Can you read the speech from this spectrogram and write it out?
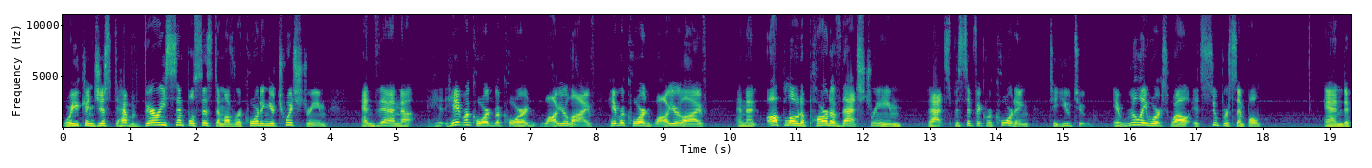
where you can just have a very simple system of recording your Twitch stream and then uh, hit, hit record, record while you're live, hit record while you're live, and then upload a part of that stream, that specific recording, to YouTube. It really works well. It's super simple. And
